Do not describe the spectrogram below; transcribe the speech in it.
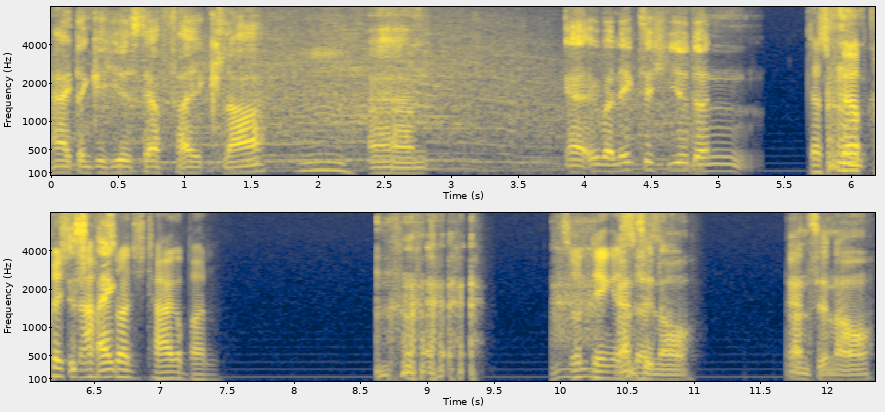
Ja, ich denke, hier ist der Fall klar. Ähm, er überlegt sich hier dann, Das Körb kriegt Ist einen eig- 28-Tage-Bann. So ein Ding ist ganz das. genau, ganz genau.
